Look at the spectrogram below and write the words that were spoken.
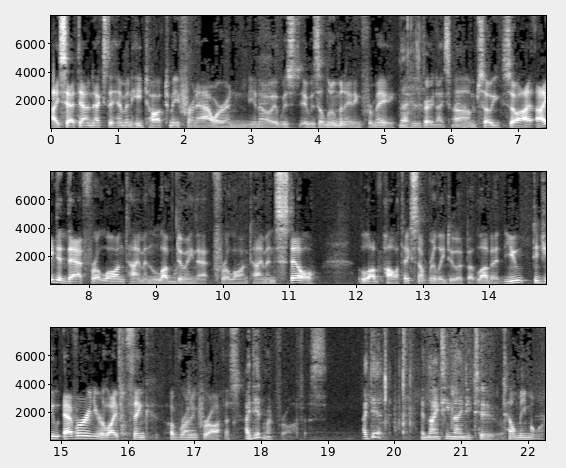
I sat down next to him and he talked to me for an hour, and you know it was it was illuminating for me. No, he's a very nice man. Um, so so I, I did that for a long time and loved doing that for a long time and still love politics. Don't really do it, but love it. You did you ever in your life think of running for office? I did run for office. I did in 1992. Tell me more.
